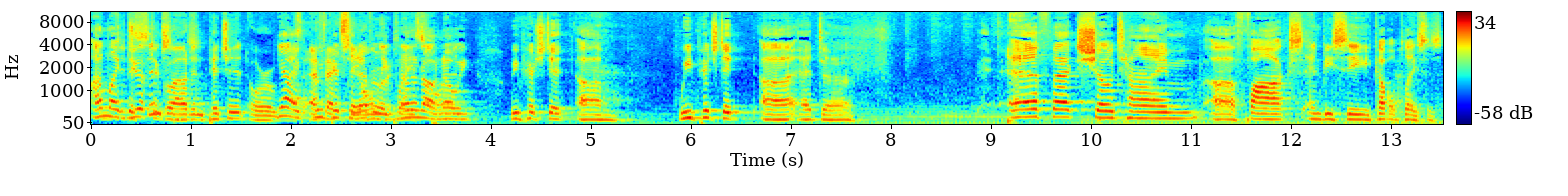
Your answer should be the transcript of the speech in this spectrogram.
unlike Did the you have Simpsons, to go out and pitch it, or yeah, we pitched it only everywhere. No, no, no, no. We we pitched it. Um, we pitched it uh, at uh, FX, Showtime, uh, Fox, NBC, a couple places.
